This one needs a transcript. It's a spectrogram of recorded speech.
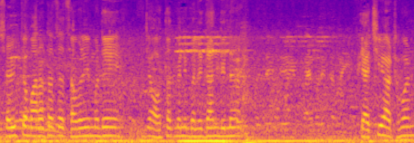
संयुक्त महाराष्ट्राच्या चळवळीमध्ये ज्या हुतात्म्यांनी बलिदान दिलं त्याची आठवण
